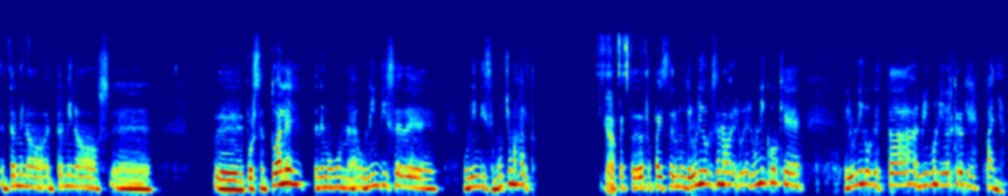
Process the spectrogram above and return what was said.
En términos, en términos eh, eh, porcentuales tenemos un, índice de, un índice mucho más alto respecto de otros países del mundo. El único que, se el, único que, el único que está al mismo nivel creo que es España.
